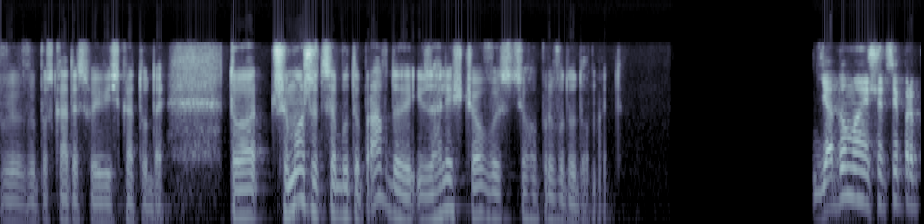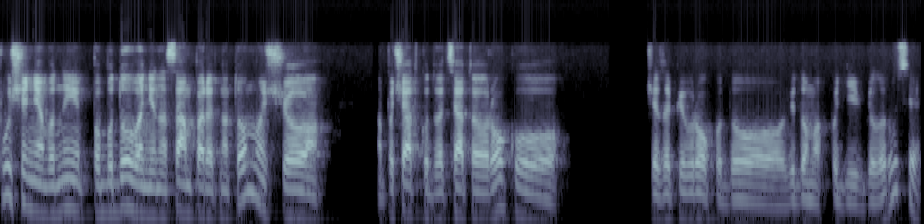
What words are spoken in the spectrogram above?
випускати свої війська туди. То чи може це бути правдою, і взагалі що ви з цього приводу думаєте? Я думаю, що ці припущення вони побудовані насамперед на тому, що на початку 2020 року, ще за півроку до відомих подій в Білорусі,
